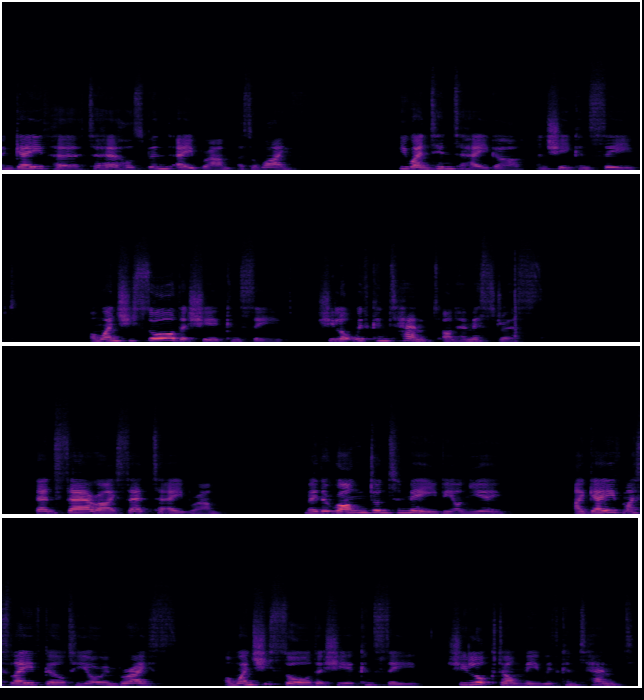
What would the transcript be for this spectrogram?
and gave her to her husband Abram as a wife. He went into Hagar, and she conceived. And when she saw that she had conceived, she looked with contempt on her mistress. Then Sarai said to Abram, May the wrong done to me be on you. I gave my slave girl to your embrace, and when she saw that she had conceived, she looked on me with contempt.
